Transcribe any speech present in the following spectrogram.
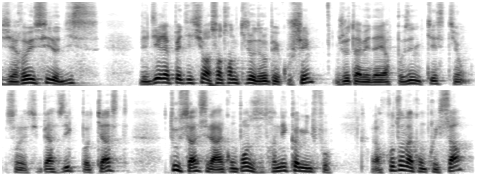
j'ai réussi le 10, les 10 répétitions à 130 kg de l'OP couché. Je t'avais d'ailleurs posé une question sur les Super Physique Podcast. Tout ça, c'est la récompense de s'entraîner comme il faut. Alors quand on a compris ça,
